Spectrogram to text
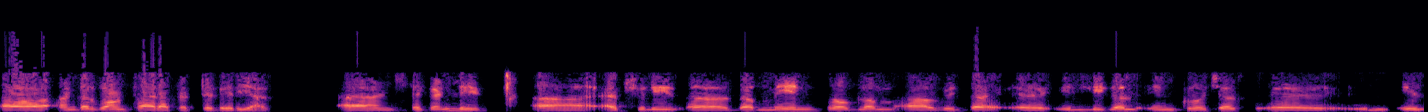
uh, underground fire affected areas. And secondly, uh, actually, uh, the main problem uh, with the uh, illegal encroachers uh, is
